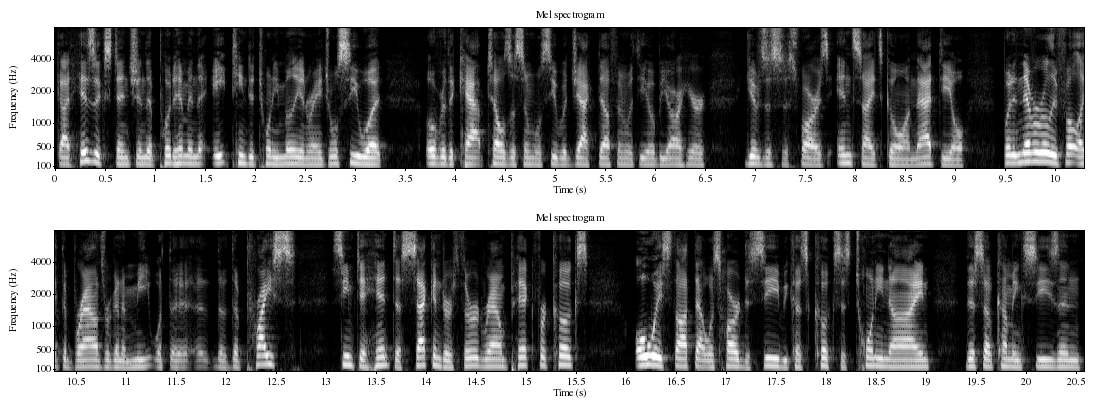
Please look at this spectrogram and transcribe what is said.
got his extension that put him in the 18 to 20 million range. We'll see what over the cap tells us, and we'll see what Jack Duffin with the OBR here gives us as far as insights go on that deal. But it never really felt like the Browns were going to meet what the, the the price seemed to hint a second or third round pick for Cooks. Always thought that was hard to see because Cooks is 29 this upcoming season.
